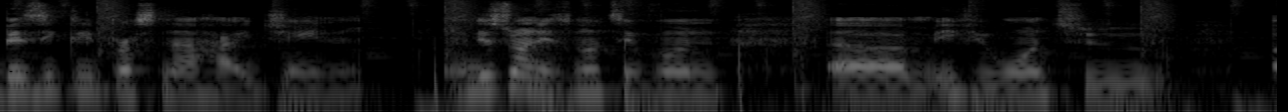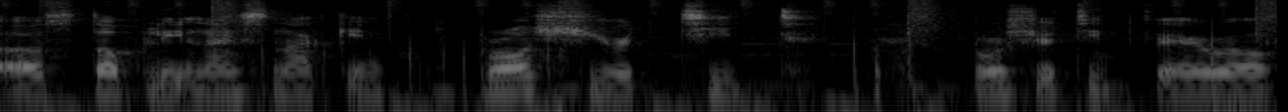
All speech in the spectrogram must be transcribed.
basically personal hygiene. This one is not even um if you want to uh, stop late night snacking, brush your teeth brush your teeth very well.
